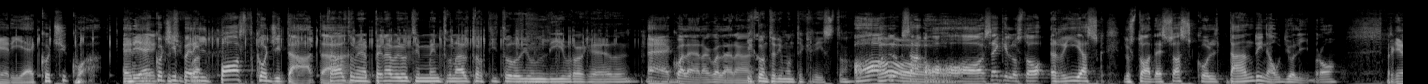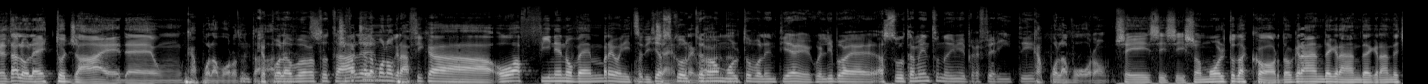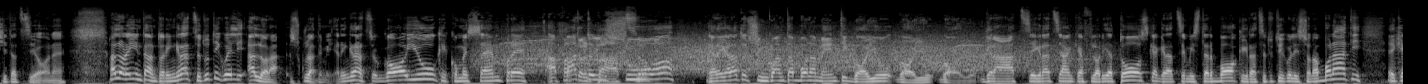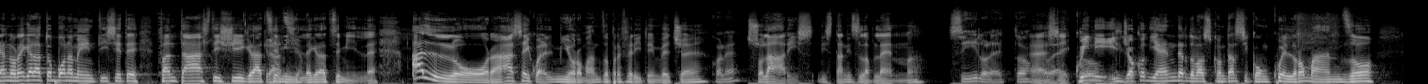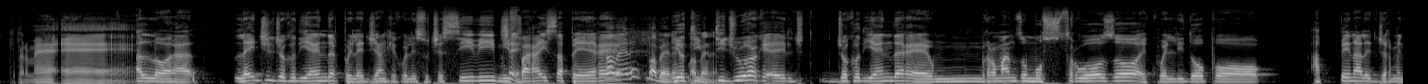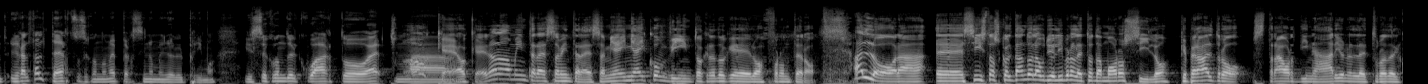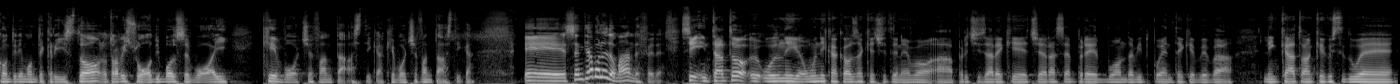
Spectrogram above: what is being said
E rieccoci qua. E rieccoci Rieccoci per qua. il post cogitata. Tra l'altro mi è appena venuto in mente un altro titolo di un libro che Eh, qual era? Qual era? Il Conte di Montecristo. Oh, Oh. sa- oh, sai che lo sto, rias- lo sto adesso ascoltando in audiolibro? Perché in realtà l'ho letto già ed è un capolavoro Un totale. capolavoro Sì, totale. Ci faccio la monografica o a fine novembre o inizio Ti dicembre. ascolterò guarda. molto volentieri, quel libro è assolutamente uno dei miei preferiti. Capolavoro, sì, sì, sì, sono molto d'accordo. Grande, grande, grande citazione. Allora, io intanto ringrazio tutti quelli. Allora, scusatemi, ringrazio Goyu che, come sempre, ha fatto, il il, pazzo. suo e ha regalato 50 abbonamenti. Goyu, Goyu, Goyu. Grazie, grazie anche a Floria Tosca, grazie a Mr. Bock, grazie a tutti quelli che sono abbonati e che hanno regalato abbonamenti. Siete fantastici, grazie, Grazie. mille, grazie mille. Allora, ah, sai qual è il mio romanzo preferito invece? Qual è? Solaris di Stanislav Lem. Sì, l'ho letto. Eh, l'ho sì. letto. Quindi il gioco di Ender doveva scontarsi con quel romanzo che per me è... Allora, leggi il gioco di Ender, poi leggi anche quelli successivi, mi Sì. farai sapere. Va bene, va bene, Io ti, bene. ti giuro che il gi- gioco di Ender è un romanzo mostruoso e quelli dopo appena leggermente... In realtà il terzo secondo me è persino meglio del primo. Il secondo e il quarto è... Ma... Ok, ok, no, no, mi interessa, mi interessa, mi hai, mi hai convinto, credo che lo affronterò. Allora, eh, sì, sto ascoltando l'audiolibro letto da Moro Silo, che peraltro straordinario nella lettura del Conte di Montecristo, lo trovi su Audible se vuoi, che voce fantastica, che voce fantastica. E sentiamo le domande, Fede. Sì, intanto eh, uni- unica cosa che ci tenevo a precisare è che c'era sempre il buon David Puente che aveva linkato anche questi due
